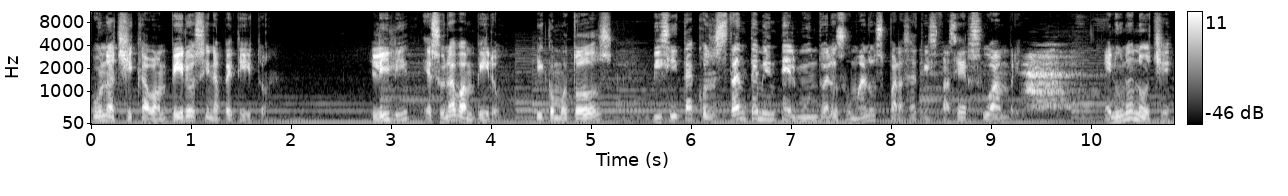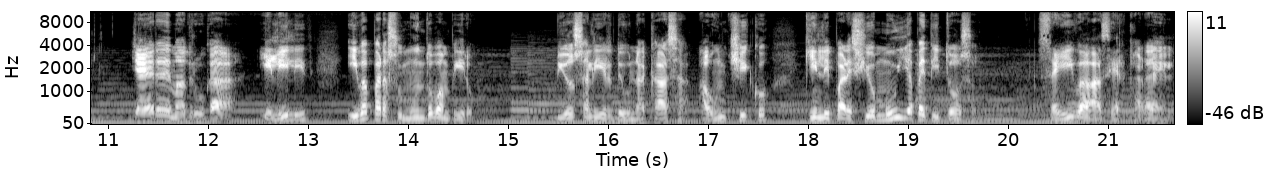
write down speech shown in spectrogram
Una chica vampiro sin apetito. Lilith es una vampiro y como todos, visita constantemente el mundo de los humanos para satisfacer su hambre. En una noche, ya era de madrugada y Lilith iba para su mundo vampiro. Vio salir de una casa a un chico quien le pareció muy apetitoso. Se iba a acercar a él,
